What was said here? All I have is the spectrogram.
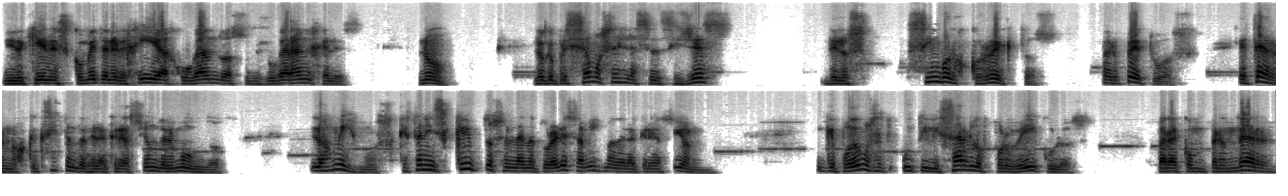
ni de quienes cometen herejía jugando a subyugar ángeles. No. Lo que precisamos es la sencillez de los símbolos correctos, perpetuos, eternos, que existen desde la creación del mundo, los mismos, que están inscriptos en la naturaleza misma de la creación y que podemos utilizarlos por vehículos para comprender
